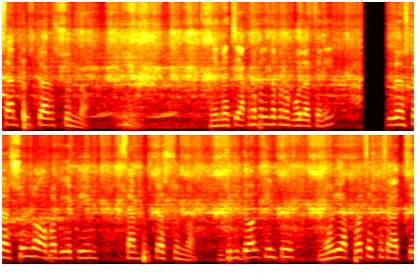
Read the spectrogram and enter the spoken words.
শ্যাম্পু স্টার শূন্য। এই ম্যাচে এখনও পর্যন্ত কোনো গোল আসেনি। স্টার শূন্য, অপরদিকে টিম শ্যাম্পু স্টার শূন্য। দুটি দল কিন্তু মরিয়া প্রচেষ্টা চালাচ্ছে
